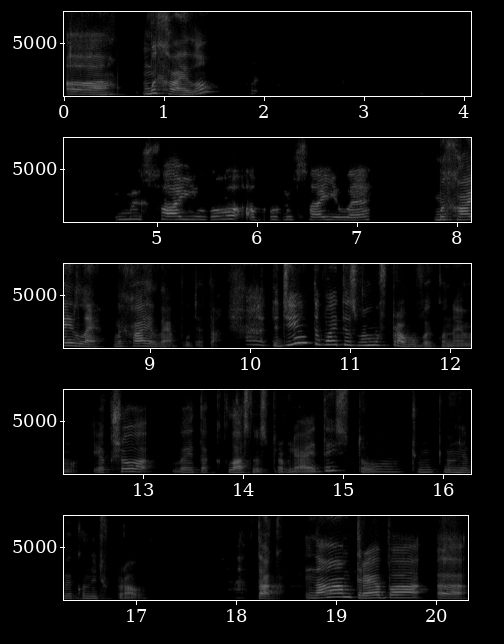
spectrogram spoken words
А, Михайло. Михайло або Михайле. Михайле, Михайле буде так. Тоді давайте з вами вправу виконаємо. Якщо ви так класно справляєтесь, то чому б нам не виконати вправу? Так, нам треба е,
